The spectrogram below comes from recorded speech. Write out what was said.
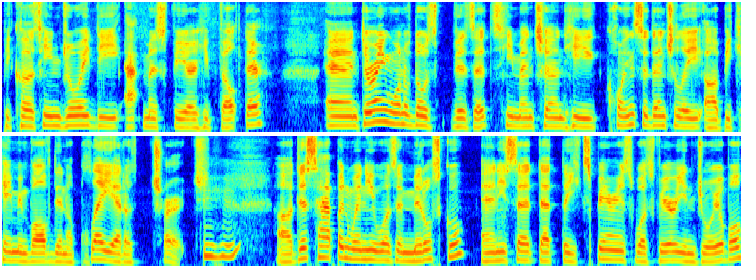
because he enjoyed the atmosphere he felt there. And during one of those visits, he mentioned he coincidentally uh, became involved in a play at a church. Uh, this happened when he was in middle school, and he said that the experience was very enjoyable.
